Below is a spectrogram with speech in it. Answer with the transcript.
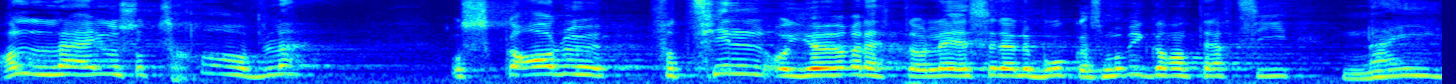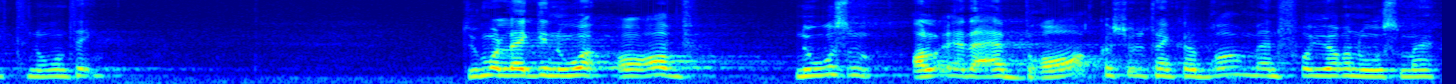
Alle er jo så travle. Og skal du få til å gjøre dette og lese denne boka, så må vi garantert si nei til noen ting. Du må legge noe av, noe som allerede er bra, kanskje du tenker det er bra, men for å gjøre noe som er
